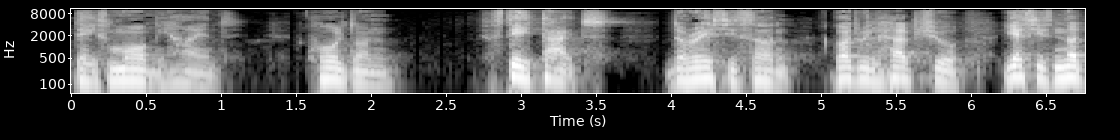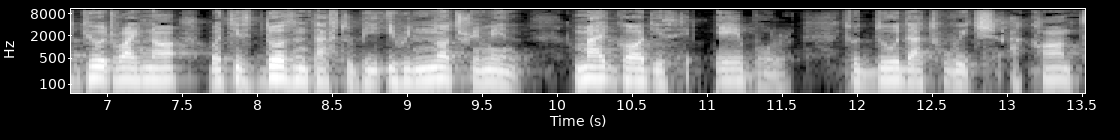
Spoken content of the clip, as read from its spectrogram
There is more behind. Hold on. Stay tight. The race is on. God will help you. Yes, it's not good right now, but it doesn't have to be. It will not remain. My God is able to do that which I can't.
